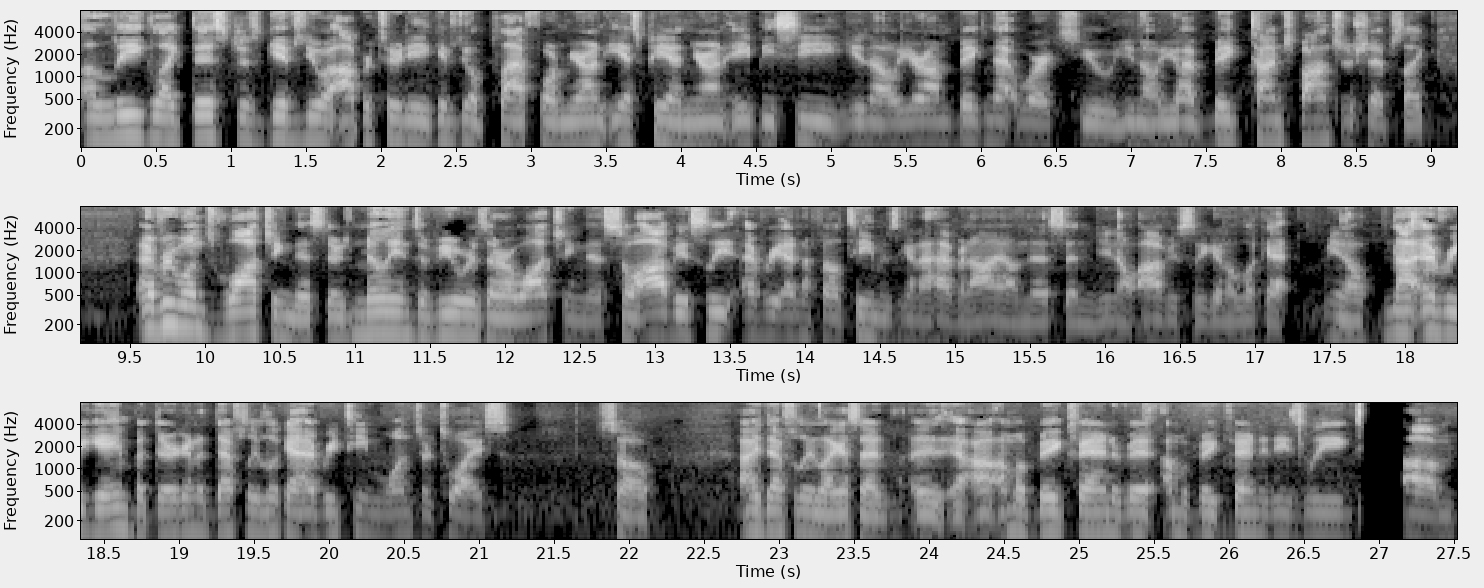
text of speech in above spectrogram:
a league like this just gives you an opportunity. It gives you a platform. You're on ESPN. You're on ABC. You know, you're on big networks. You you know you have big time sponsorships. Like everyone's watching this. There's millions of viewers that are watching this. So obviously every NFL team is going to have an eye on this and you know, obviously going to look at, you know, not every game, but they're going to definitely look at every team once or twice. So I definitely like I said, I, I'm a big fan of it. I'm a big fan of these leagues. Um,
